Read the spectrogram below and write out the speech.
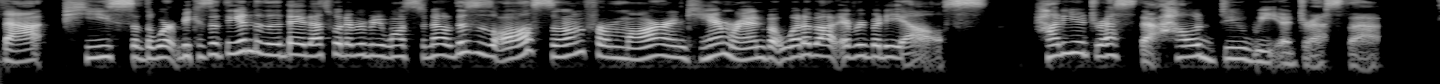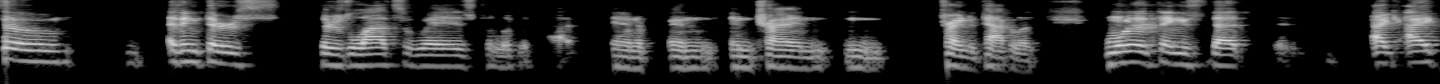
that piece of the work? Because at the end of the day, that's what everybody wants to know. This is awesome for Mar and Camryn, but what about everybody else? How do you address that? How do we address that? So, I think there's there's lots of ways to look at that. and and and try and, and trying to tackle it. One of the things that uh, I, I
